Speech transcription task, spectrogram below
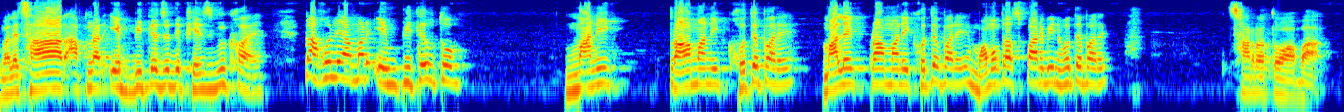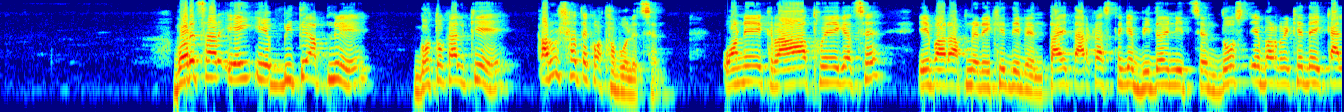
বলে, স্যার, আপনার এফবিতে যদি ফেসবুক হয়, তাহলে আমার এমপিতেও তো মানিক প্রামাণিক হতে পারে, মালিক প্রামাণিক হতে পারে, মমতাজ পারবিন হতে পারে। স্যাররা তো অবাক। বলে স্যার, এই এফবিতে আপনি গতকালকে কারোর সাথে কথা বলেছেন। অনেক রাত হয়ে গেছে, এবার আপনি রেখে দিবেন। তাই তার কাছ থেকে বিদায় নিচ্ছেন। দোস্ত, এবার রেখে দেই, কাল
